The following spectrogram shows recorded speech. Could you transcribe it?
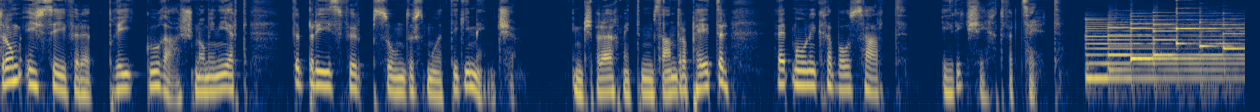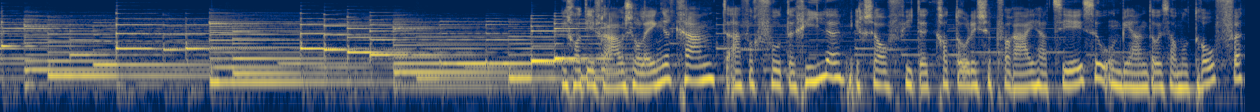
Darum ist sie für einen Prix Courage nominiert, der Preis für besonders mutige Menschen. Im Gespräch mit dem Sandro Peter hat Monika Bosshardt ihre Geschichte erzählt. Die Frau schon länger kennt, einfach von der Kirche. Ich arbeite in der katholischen Pfarrei Herz Jesu und wir haben uns einmal getroffen.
